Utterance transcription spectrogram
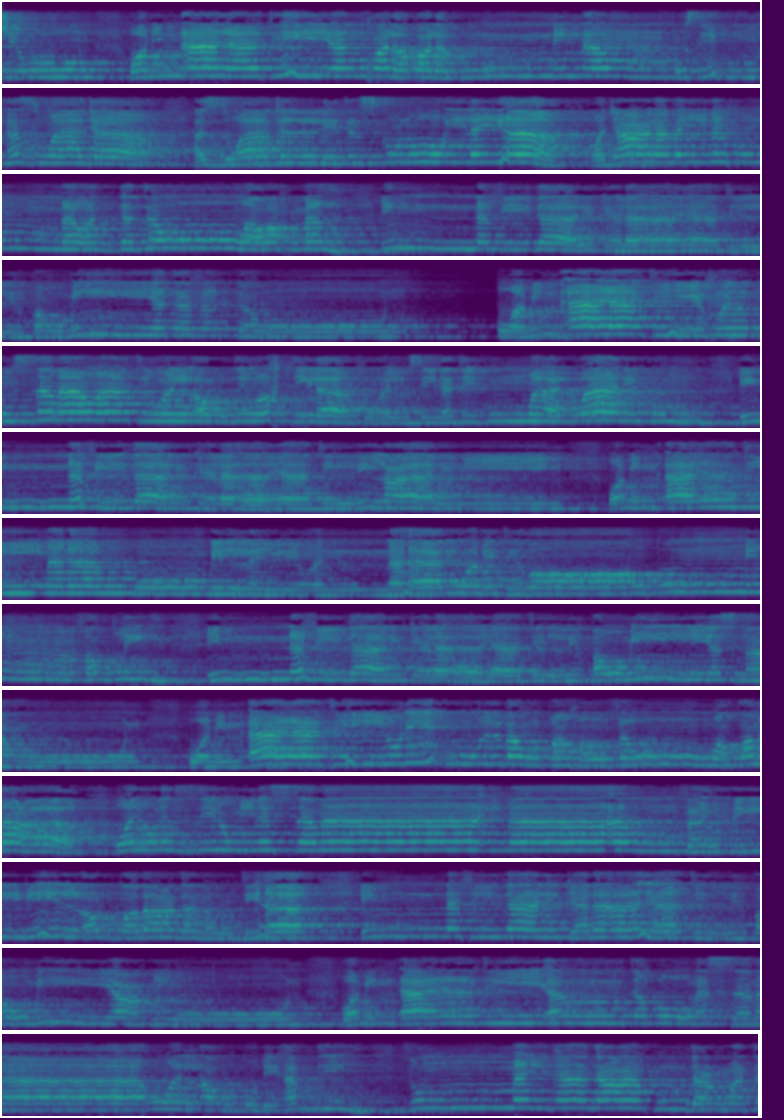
تنتشرون ومن آياته أن خلق لكم من أنفسكم أزواجا أزواجا لتسكنوا إليها وجعل بينكم مودة ورحمة. إن في ذلك لآيات لقوم يتفكرون. ومن آياته خلق السماوات والأرض واختلاف ألسنتكم وألوانكم إن في ذلك فضله. إِنَّ فِي ذَٰلِكَ لَآيَاتٍ لِّقَوْمٍ يَسْمَعُونَ. وَمِنْ آيَاتِهِ يُرِيكُمُ الْبَرْقَ خَوْفًا وَطَمَعًا وَيُنَزِّلُ مِنَ السَّمَاءِ يَعْقِلُونَ. وَمِنْ آيَاتِهِ أَن تَقُومَ السَّمَاءُ وَالْأَرْضُ بِأَمْرِهِ ثُمَّ إِذَا دَعَاكُمْ دَعْوَةً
